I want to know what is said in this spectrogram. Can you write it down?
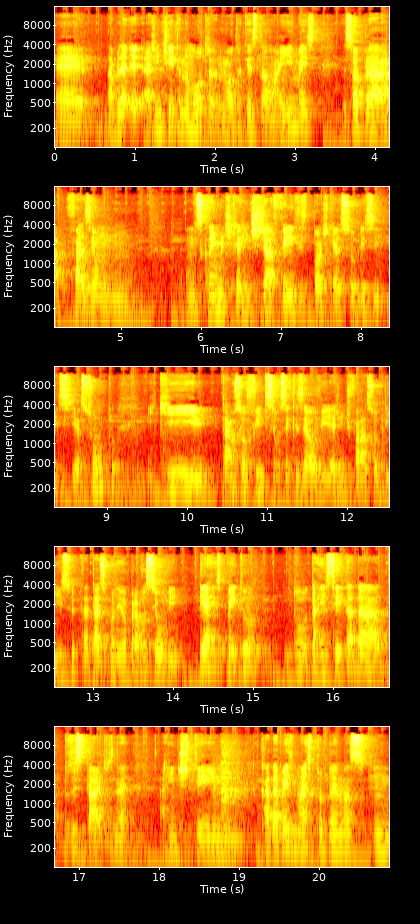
É, na verdade, é, a gente entra numa outra, numa outra questão aí, mas é só para fazer um, um, um, disclaimer de que a gente já fez esse podcast sobre esse, esse assunto e que está no seu feed, se você quiser ouvir a gente falar sobre isso, está tá disponível para você ouvir. E a respeito do, da receita da, dos estádios, né? A gente tem cada vez mais problemas em...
